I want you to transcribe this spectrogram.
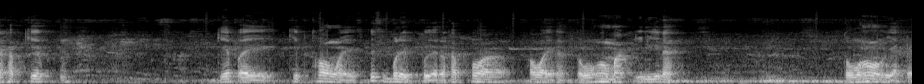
นะครับ เก็บ เก็บไปเก็บท่องไว้คือสิบริเปิดนะครับ เพราะว่าเอาไว้ถ้าโตห้องมักอีดีนะโตห้องอยากไป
